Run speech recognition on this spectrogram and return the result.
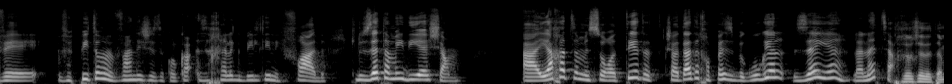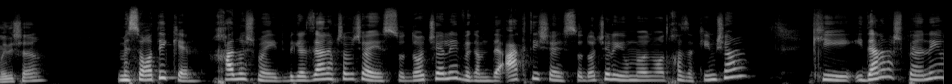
ו, ופתאום הבנתי שזה כל כך, זה חלק בלתי נפרד. כאילו זה תמיד יהיה שם. היח"צ המסורתי, אתה- כשאתה תחפש בגוגל, זה יהיה, לנצח. את חושבת שזה תמיד יישאר? מסורתי כן, חד משמעית. בגלל זה אני חושבת שהיסודות שלי, וגם דאגתי שהיסודות שלי יהיו מאוד מאוד חזקים שם, כי עידן המשפיענים,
